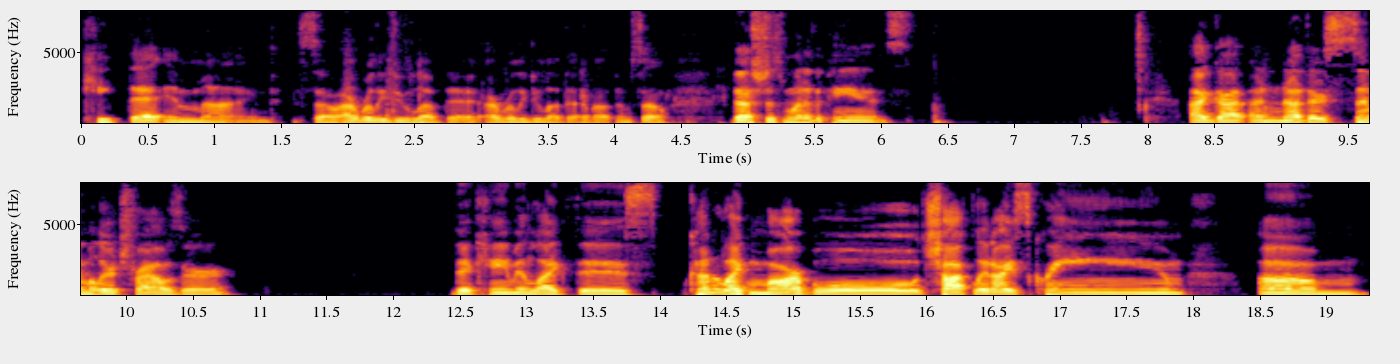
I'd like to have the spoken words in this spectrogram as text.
keep that in mind. So I really do love that. I really do love that about them. So that's just one of the pants. I got another similar trouser that came in like this kind of like marble chocolate ice cream um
